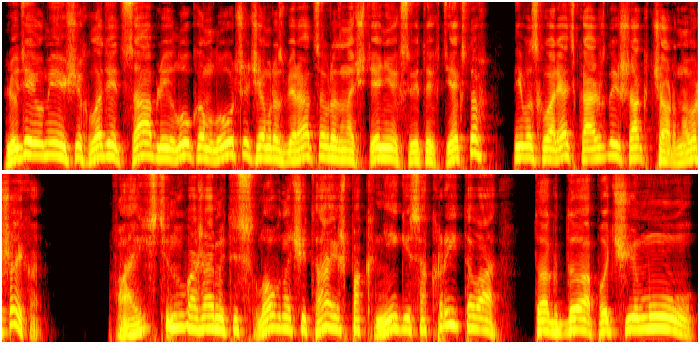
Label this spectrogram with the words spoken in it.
людей, умеющих владеть саблей и луком лучше, чем разбираться в разночтениях святых текстов и восхвалять каждый шаг черного шейха. «Воистину, уважаемый, ты словно читаешь по книге сокрытого». «Тогда почему?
